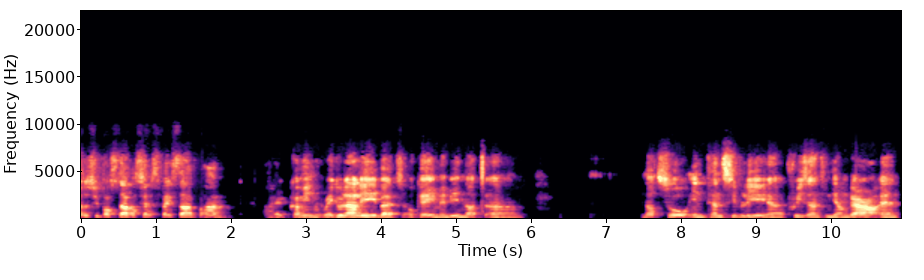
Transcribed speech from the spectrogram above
as a support staff or certifying staff. I'm, I come in regularly, but okay, maybe not uh, not so intensively uh, present in the hangar. And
